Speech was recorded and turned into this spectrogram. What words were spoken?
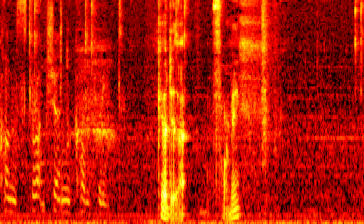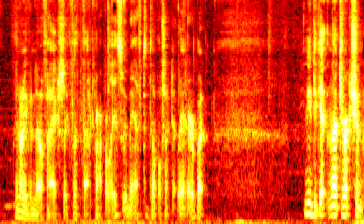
Construction complete. Go do that for me. I don't even know if I actually flipped that properly, so we may have to double check it later, but you need to get in that direction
